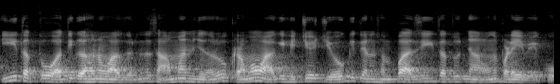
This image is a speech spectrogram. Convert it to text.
ಈ ತತ್ವವು ಅತಿ ಗಹನವಾದುದರಿಂದ ಸಾಮಾನ್ಯ ಜನರು ಕ್ರಮವಾಗಿ ಹೆಚ್ಚು ಹೆಚ್ಚು ಯೋಗ್ಯತೆಯನ್ನು ಸಂಪಾದಿಸಿ ಈ ತತ್ವಜ್ಞಾನವನ್ನು ಪಡೆಯಬೇಕು.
